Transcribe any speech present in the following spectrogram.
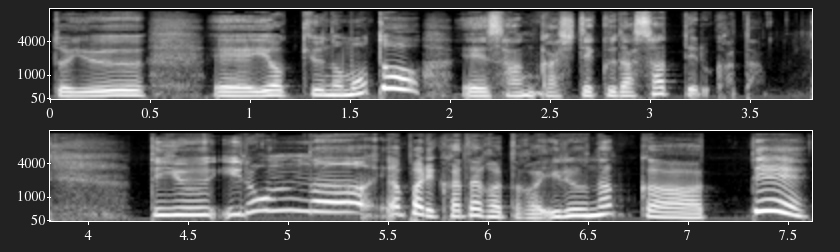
という、えー、欲求のもと、え参加してくださってる方。っていういろんなやっぱり方々がいる中で、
